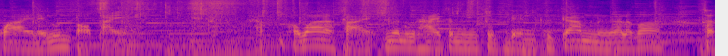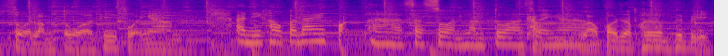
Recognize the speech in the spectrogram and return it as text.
ควายในรุ่นต่อไปครับเพราะว่าสายเงินอุทัยจะมีจุดเด่นคือกล้ามเนื้อ แล้วก็สัดส่วนลำตัวที่สวยงามอันนี้เขาก็ได้อ่าสัดส่วนลำตัวครัสวยงาม เราก็จะเพิ่มขึ้นไปอีก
